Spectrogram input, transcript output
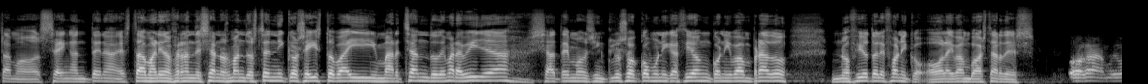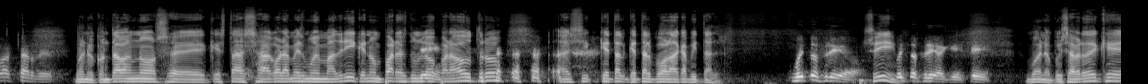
Estamos en antena, está Mariano Fernández xa nos mandos técnicos e isto vai marchando de maravilla. Xa temos incluso comunicación con Iván Prado no fío telefónico. Hola Iván, boas tardes. Hola, moi boas tardes. Bueno, contábanos eh, que estás agora mesmo en Madrid, que non paras dun sí. lado para outro. Así que tal, que tal pola capital? Moito frío. Sí. Moito frío aquí, sí. Bueno, pois pues a verdade é que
